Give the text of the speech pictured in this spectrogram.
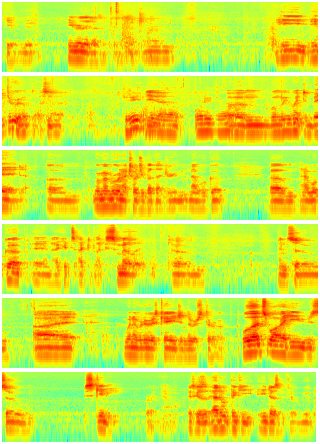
feel good. He really doesn't feel good. Um, he he threw up last night. Did he? Yeah. remember. What did he throw? up? Um, when we went to bed, um, remember when I told you about that dream and I woke up, um, and I woke up and I could I could like smell it, um, and so I went over to his cage and there was throw up. Well, that's why he was so skinny right now. Is because I don't think he, he doesn't feel good,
